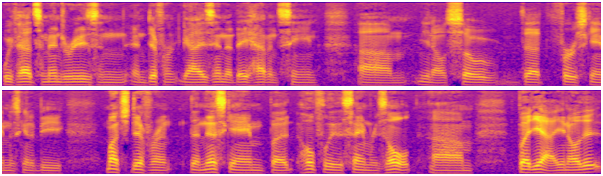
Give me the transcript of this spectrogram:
We've had some injuries and, and different guys in that they haven't seen. Um, you know, so that first game is going to be much different than this game, but hopefully the same result. Um, but yeah, you know,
